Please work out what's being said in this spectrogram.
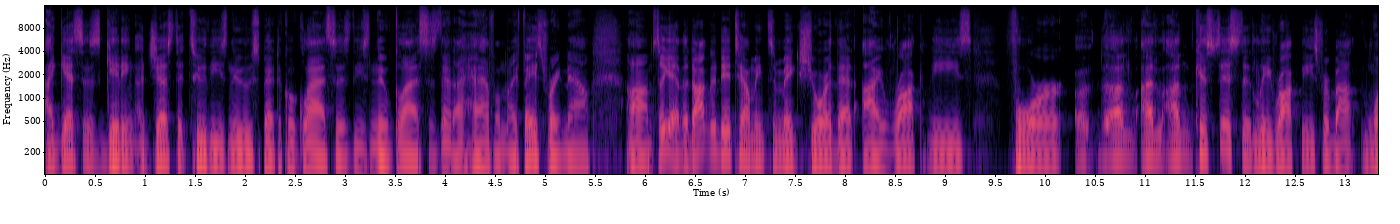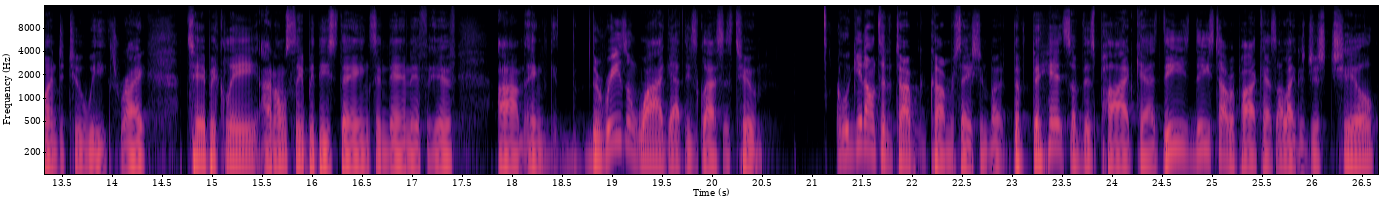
i guess is getting adjusted to these new spectacle glasses these new glasses that i have on my face right now um, so yeah the doctor did tell me to make sure that i rock these for uh, uh, I, I consistently rock these for about one to two weeks right typically i don't sleep with these things and then if if um, and the reason why I got these glasses too, we'll get on to the topic of conversation, but the, the hints of this podcast, these these type of podcasts, I like to just chill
